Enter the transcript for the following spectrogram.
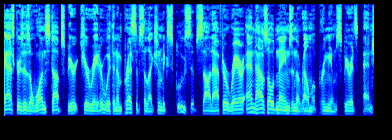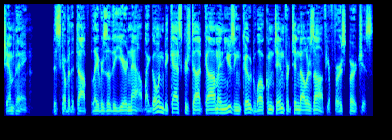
Caskers is a one stop spirit curator with an impressive selection of exclusive, sought after, rare, and household names in the realm of premium spirits and champagne. Discover the top flavors of the year now by going to caskers.com and using code WELCOME10 for $10 off your first purchase.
